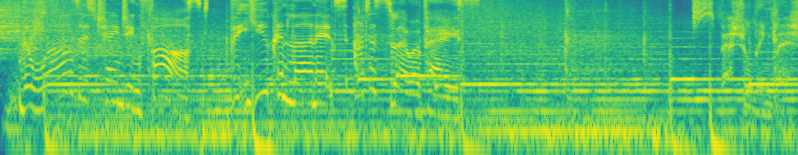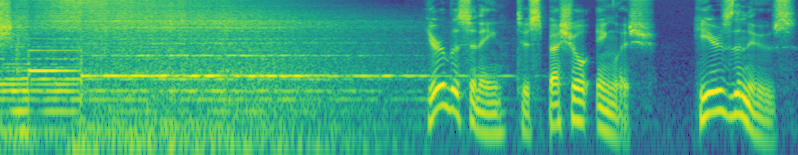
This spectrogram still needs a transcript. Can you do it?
The world is changing fast, but you can learn it at a slower pace. Special English. You're listening to Special English. Here's the news.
